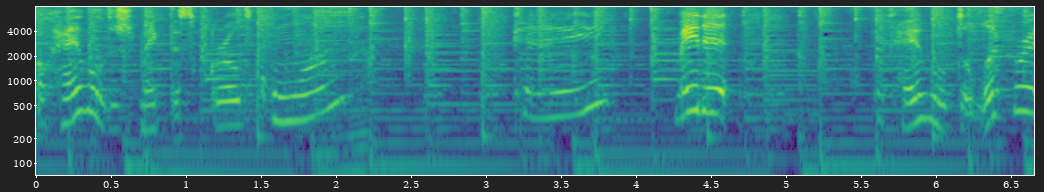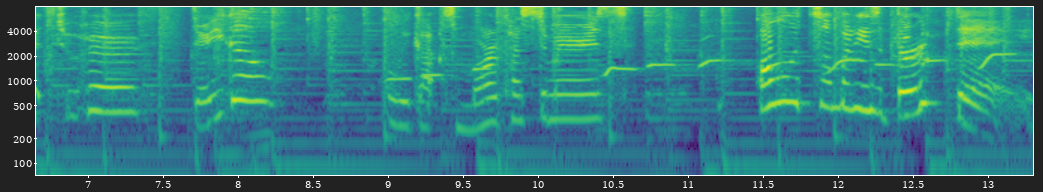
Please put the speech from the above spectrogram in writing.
Okay, we'll just make this grilled corn. Okay, made it. Okay, we'll deliver it to her. There you go. Oh, we got some more customers. Oh, it's somebody's birthday.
